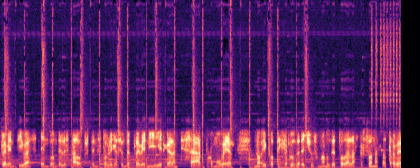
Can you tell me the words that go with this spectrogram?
preventivas en donde el Estado pues, tiene esta obligación de prevenir, garantizar, promover ¿no? y proteger los derechos humanos de todas las personas a través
